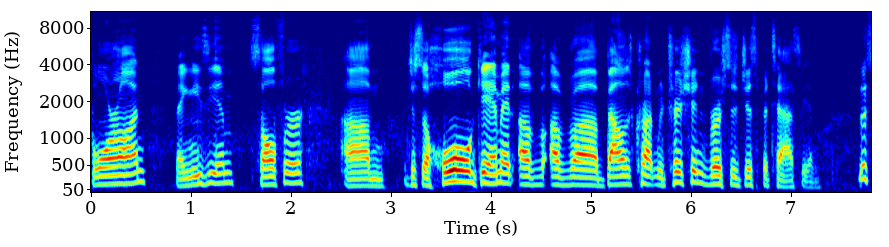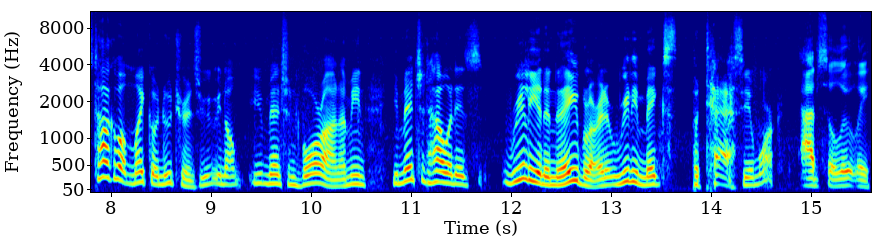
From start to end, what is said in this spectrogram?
boron, magnesium, sulfur, um, just a whole gamut of, of uh, balanced crop nutrition versus just potassium. Let's talk about micronutrients. You, you, know, you mentioned boron. I mean, you mentioned how it is really an enabler and it really makes potassium work. Absolutely.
